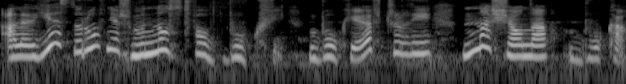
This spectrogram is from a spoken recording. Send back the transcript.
ale jest również mnóstwo bukwi. Bukiew, czyli nasiona buka.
